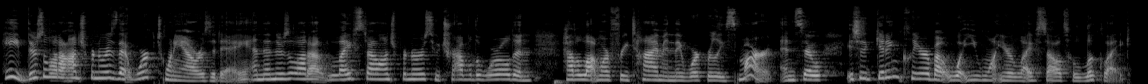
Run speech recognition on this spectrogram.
hey, there's a lot of entrepreneurs that work 20 hours a day, and then there's a lot of lifestyle entrepreneurs who travel the world and have a lot more free time and they work really smart. And so it's just getting clear about what you want your lifestyle to look like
